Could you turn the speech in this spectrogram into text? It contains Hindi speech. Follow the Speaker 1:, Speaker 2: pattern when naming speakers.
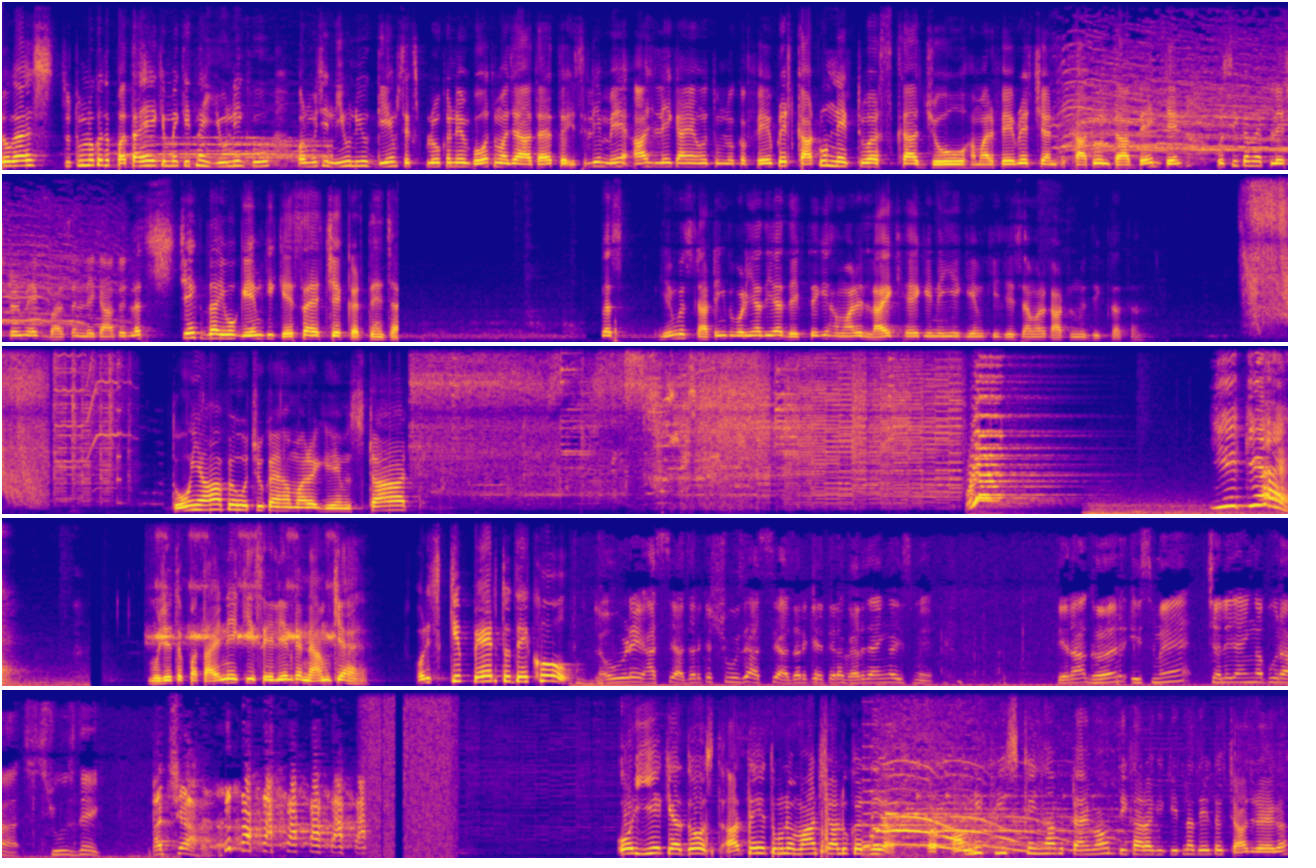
Speaker 1: सो गैस तो तुम लोग को तो पता है कि मैं कितना यूनिक हूँ और मुझे न्यू न्यू गेम्स एक्सप्लोर करने में बहुत मज़ा आता है। तो इसलिए मैं आज लेके आया हूँ तुम लोग का फेवरेट कार्टून नेटवर्क का जो हमारे फेवरेट चैनल कार्टून था बेन टेन उसी का मैं प्ले स्टोर में एक वर्सन लेके आया तो लेट्स चेक द वो गेम की कैसा है चेक करते हैं जा बस गेम को स्टार्टिंग तो बढ़िया दिया देखते कि हमारे लाइक है कि नहीं ये गेम की, जैसे हमारे कार्टून में दिखता था। तो यहाँ पे हो चुका है हमारा गेम स्टार्ट।
Speaker 2: ये क्या है?
Speaker 1: मुझे तो पता ही नहीं कि इस एलियन का नाम क्या है। और इसके पैर तो देखो।
Speaker 3: लौड़े अस्सी हज़ार के शूज़ है अस्सी हज़ार के। तेरा घर जाएगा इसमें। तेरा घर इसमें चले जाएगा पूरा। शूज़ देख।
Speaker 2: अच्छा।
Speaker 1: और ये क्या दोस्त आते ही तुमने मार्च चालू कर दिया। और ऑमनी ट्रीज के यहाँ पे टाइम आउट दिखा रहा कि कितना देर तक चार्ज रहेगा?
